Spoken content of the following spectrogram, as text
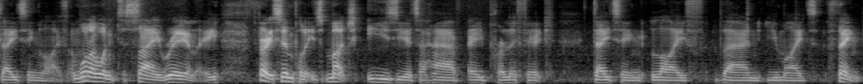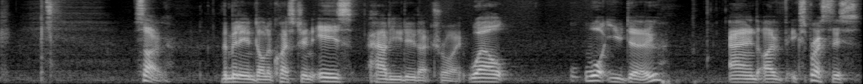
dating life. And what I wanted to say, really, it's very simple. It's much easier to have a prolific dating life than you might think. So, the million dollar question is how do you do that, Troy? Well, what you do, and I've expressed this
